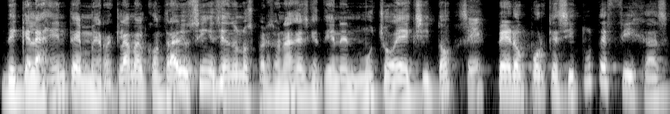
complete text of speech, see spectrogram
de que la gente me reclama. Al contrario, siguen siendo unos personajes que tienen mucho éxito. Sí, Pero porque si tú te fijas,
